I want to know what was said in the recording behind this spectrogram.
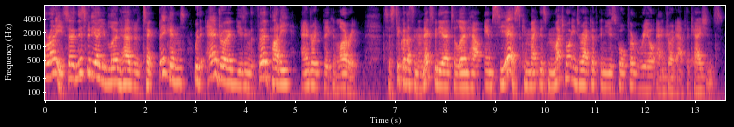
Alrighty, so in this video you've learned how to detect beacons with Android using the third-party Android Beacon Library. So stick with us in the next video to learn how MCS can make this much more interactive and useful for real Android applications.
